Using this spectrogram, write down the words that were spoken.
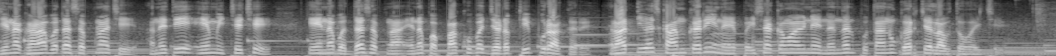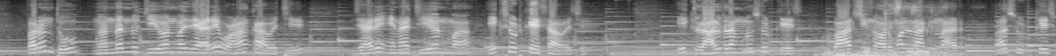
જેના ઘણા બધા સપના છે અને તે એમ ઈચ્છે છે કે એના બધા સપના એના પપ્પા ખૂબ જ ઝડપથી પૂરા કરે. રાત દિવસ કામ કરીને પૈસા કમાવીને નંદન પોતાનું ઘર ચલાવતો હોય છે. પરંતુ નંદનનું જીવનમાં ત્યારે વળાંક આવે છે જ્યારે એના જીવનમાં એક સુટકેસ આવે છે. એક લાલ રંગનું સુટકેસ બહારથી નોર્મલ લાગનાર આ સુટકેસ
